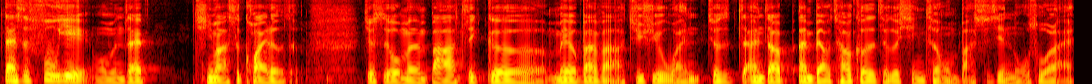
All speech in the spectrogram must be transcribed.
但是副业我们在起码是快乐的。就是我们把这个没有办法继续玩，就是按照按表操课的这个行程，我们把时间挪出来，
